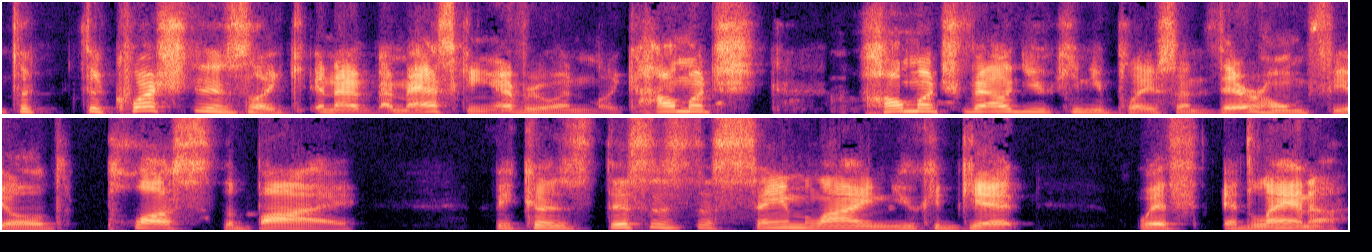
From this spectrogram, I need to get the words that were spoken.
The the question is like, and I, I'm asking everyone, like, how much how much value can you place on their home field plus the buy? Because this is the same line you could get with Atlanta,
